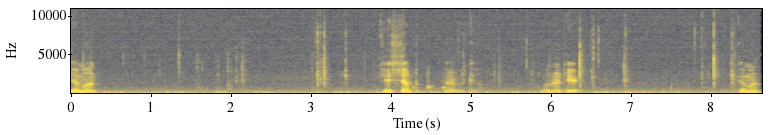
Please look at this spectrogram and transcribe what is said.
Come on. Just jump. There we go. One right here. Come on.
